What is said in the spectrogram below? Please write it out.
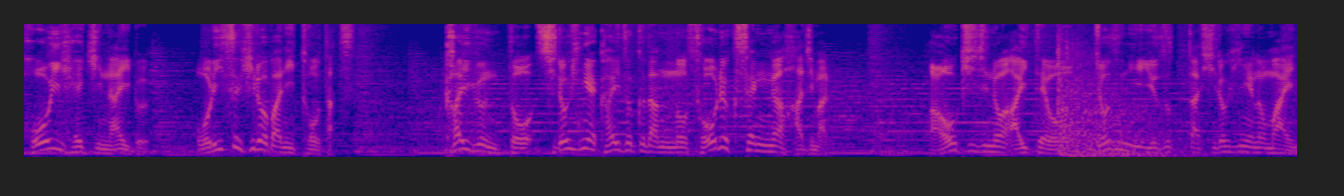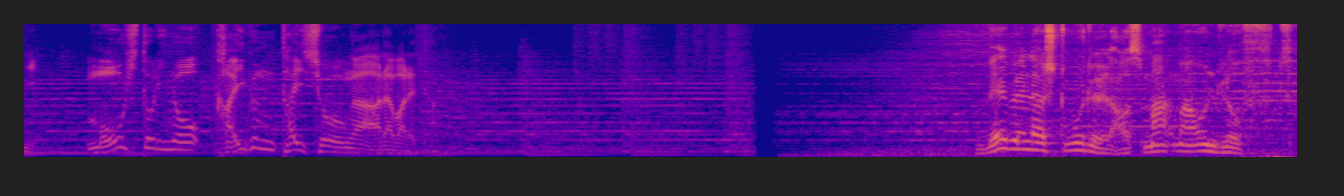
包囲壁内部オリス広場に到達海軍と白ひげ海賊団の総力戦が始まる青生地の相手をジョズに譲った白ひげの前にもう一人の海軍大将が現れた Wirbelnder Strudel aus Magma und Luft.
